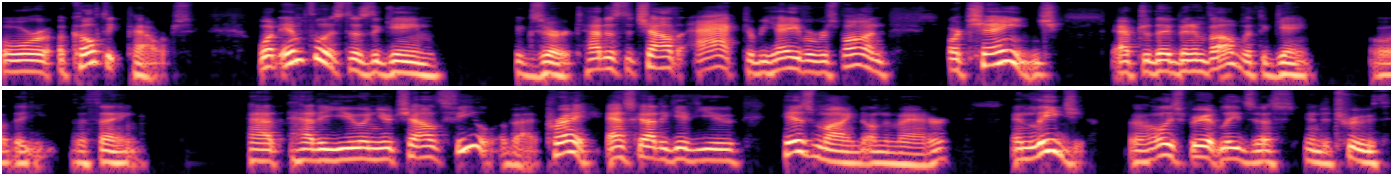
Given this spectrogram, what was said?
or occultic powers? What influence does the game exert? How does the child act or behave or respond or change after they've been involved with the game or the, the thing? How, how do you and your child feel about it? Pray. Ask God to give you his mind on the matter and lead you. The Holy Spirit leads us into truth.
